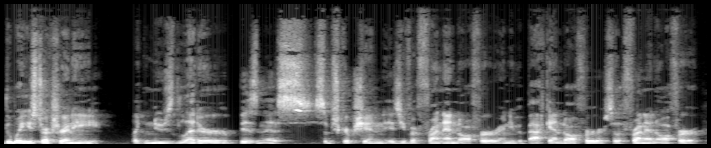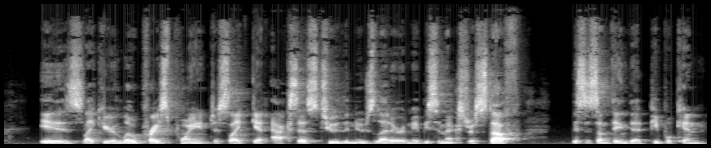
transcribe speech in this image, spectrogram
the way you structure any like newsletter business subscription is you have a front end offer and you have a back end offer. So the front end offer is like your low price point, just like get access to the newsletter and maybe some extra stuff this is something that people can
